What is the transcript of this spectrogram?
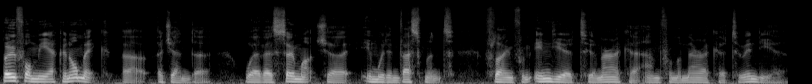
both on the economic uh, agenda, where there's so much uh, inward investment flowing from India to America and from America to India,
